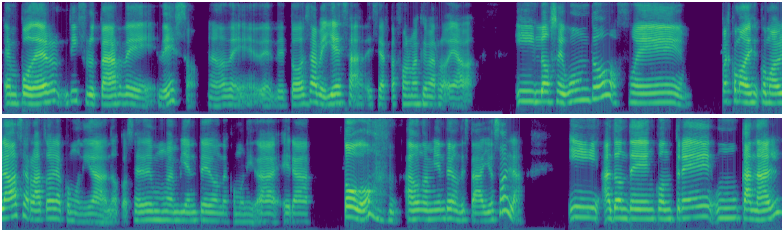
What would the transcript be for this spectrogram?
en poder disfrutar de, de eso, ¿no? De, de, de, toda esa belleza, de cierta forma, que me rodeaba. Y lo segundo fue, pues como, como hablaba hace rato de la comunidad, ¿no? Pasé de un ambiente donde comunidad era todo a un ambiente donde estaba yo sola y a donde encontré un canal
